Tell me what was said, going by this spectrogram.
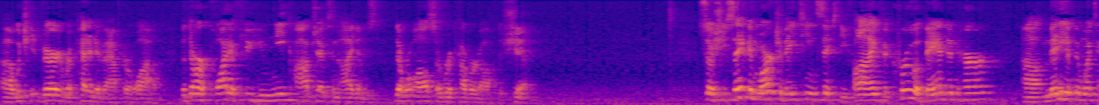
uh, which get very repetitive after a while. But there are quite a few unique objects and items that were also recovered off the ship. So she sank in March of 1865. The crew abandoned her. Uh, many of them went to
